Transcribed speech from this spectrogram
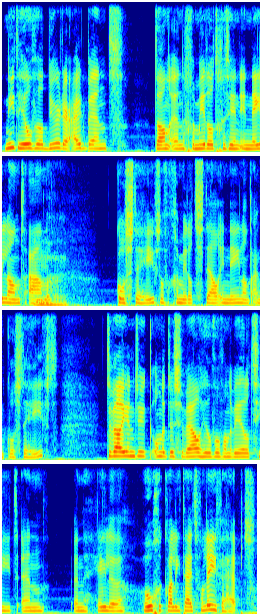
niet heel veel duurder uit bent dan een gemiddeld gezin in Nederland aan. Kosten heeft, of een gemiddeld stel in Nederland aan kosten heeft. Terwijl je natuurlijk ondertussen wel heel veel van de wereld ziet en een hele hoge kwaliteit van leven hebt.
